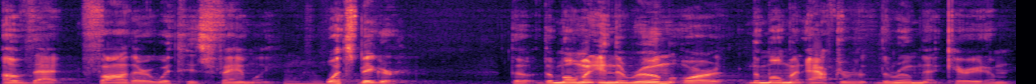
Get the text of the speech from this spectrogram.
of that father with his family. What's bigger? The, the moment in the room or the moment after the room that carried him?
